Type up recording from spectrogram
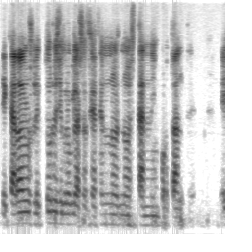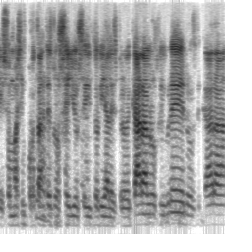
de cara a los lectores, yo creo que la asociación no, es tan importante. Eh, son más importantes los sellos editoriales, pero de cara a los libreros, de cara,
